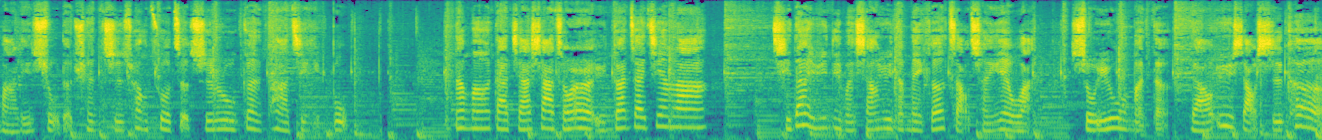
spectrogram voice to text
马铃薯的全职创作者之路更踏进一步。那么大家下周二云端再见啦！期待与你们相遇的每个早晨夜晚。属于我们的疗愈小时刻。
